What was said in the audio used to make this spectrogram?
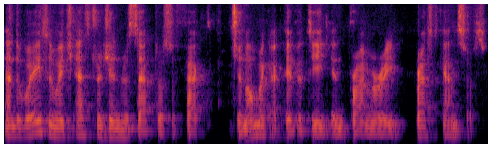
and the ways in which estrogen receptors affect genomic activity in primary breast cancers.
